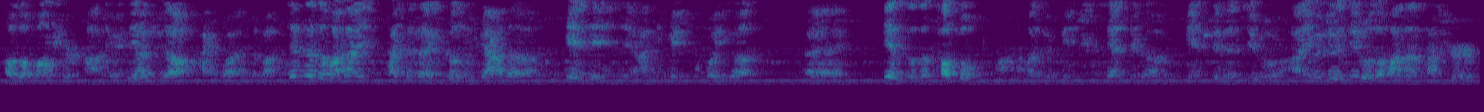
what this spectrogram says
操作方式啊，因为你要去到海关对吧？现在的话呢，它现在更加的便捷一些啊，你可以通过一个呃电子的操作啊，那么就可以实现这个免税的记录了啊。因为这个记录的话呢，它是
